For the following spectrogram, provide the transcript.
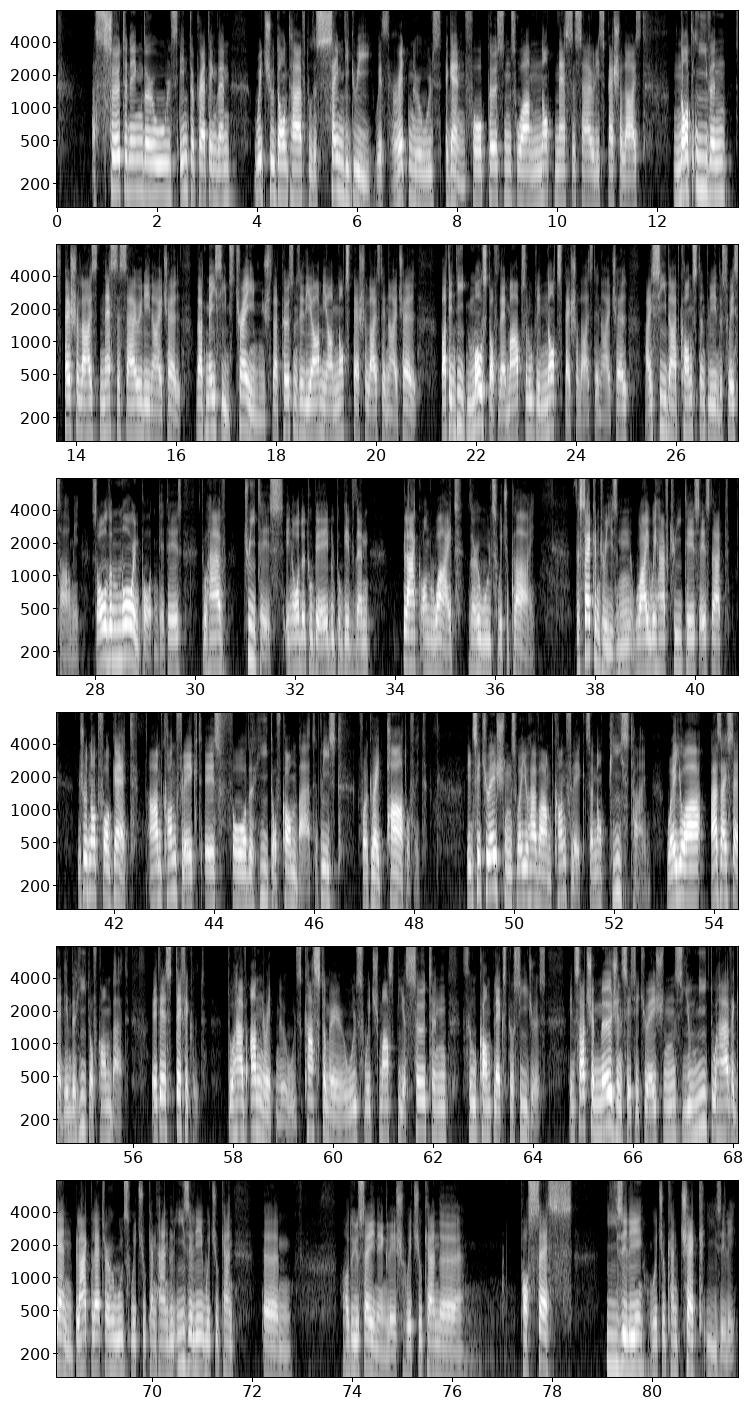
ascertaining the rules, interpreting them, which you don't have to the same degree with written rules, again, for persons who are not necessarily specialized, not even specialized necessarily in IHL. That may seem strange that persons in the army are not specialized in IHL. But indeed, most of them are absolutely not specialized in IHL. I see that constantly in the Swiss army. So all the more important it is to have treaties in order to be able to give them black on white the rules which apply. The second reason why we have treaties is that you should not forget armed conflict is for the heat of combat, at least for a great part of it. In situations where you have armed conflicts and not peacetime, where you are, as I said, in the heat of combat, it is difficult to have unwritten rules, customary rules, which must be ascertained through complex procedures. In such emergency situations, you need to have, again, black letter rules which you can handle easily, which you can, um, how do you say in English, which you can uh, possess easily, which you can check easily.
